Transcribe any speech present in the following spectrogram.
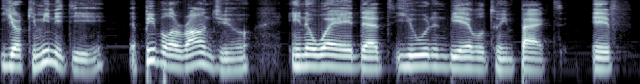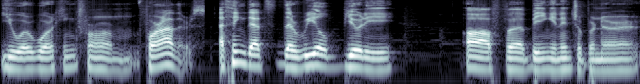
your community the people around you in a way that you wouldn't be able to impact if you were working from for others. I think that's the real beauty of uh, being an entrepreneur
